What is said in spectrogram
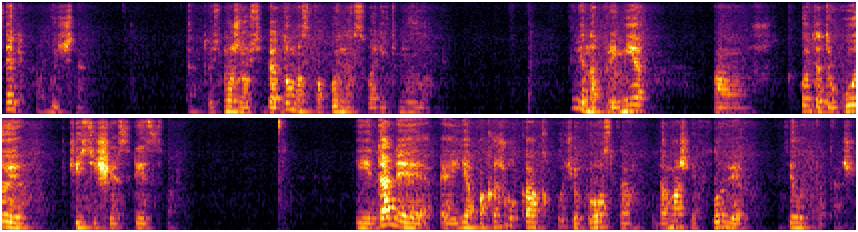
цель обычно. Так, то есть можно у себя дома спокойно сварить мыло. Или, например, а, какое-то другое чистящее средство. И далее э, я покажу, как очень просто в домашних условиях сделать поташ.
